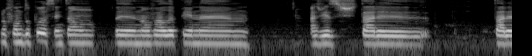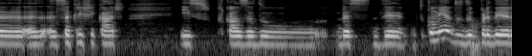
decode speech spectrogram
no fundo do poço, então uh, não vale a pena às vezes estar estar a, a, a sacrificar isso por causa do desse, de, de, com medo de perder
